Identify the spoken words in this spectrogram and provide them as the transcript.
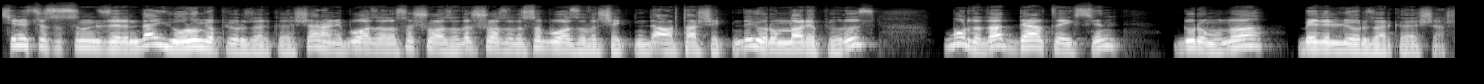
sinüs yasasının üzerinden yorum yapıyoruz arkadaşlar. Hani bu azalırsa şu azalır, şu azalırsa bu azalır şeklinde, artar şeklinde yorumlar yapıyoruz. Burada da delta x'in durumunu belirliyoruz arkadaşlar.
